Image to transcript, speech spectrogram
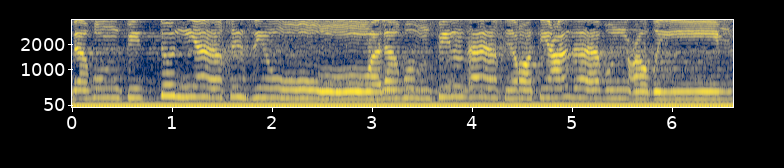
لهم في الدنيا خزي ولهم في الآخرة عذاب عظيم.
